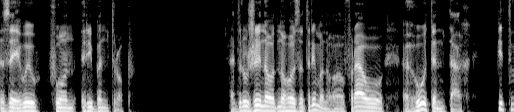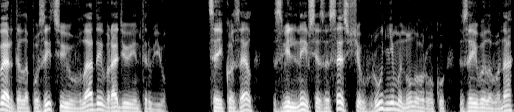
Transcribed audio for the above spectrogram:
заявив фон Рібентроп. Дружина одного затриманого фрау Гутентах підтвердила позицію влади в радіоінтерв'ю. Цей козел звільнився з СС ще в грудні минулого року, заявила вона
